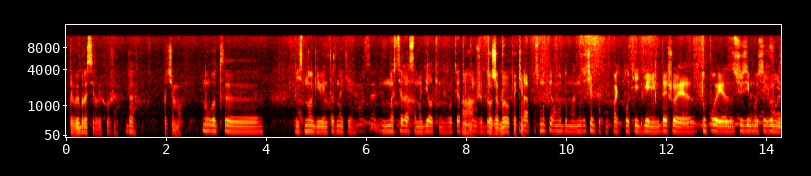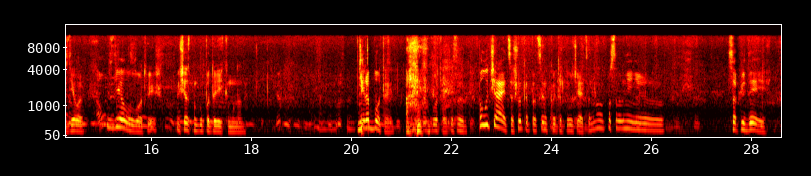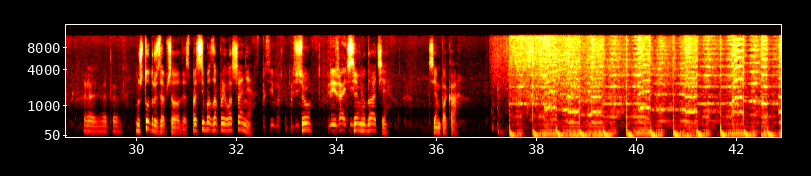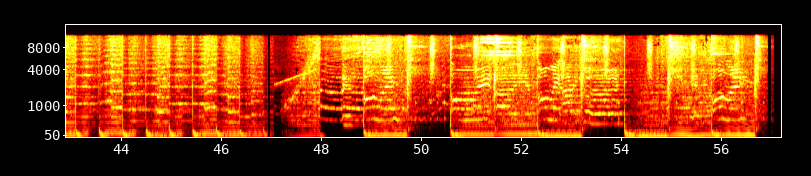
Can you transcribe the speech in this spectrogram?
Ты выбросил их уже? да. Почему? Ну вот э, есть многие в интернете мастера самоделкины. Вот я Ага, таким же был. тоже был таким? Да, посмотрел, ну думаю, ну зачем покупать, платить денег, да что я тупой, я всю зиму сижу, не сделаю. Сделал, вот, видишь, и сейчас могу подарить кому надо. Не работает, не работает. Если Получается, что-то процент какой-то получается, но по сравнению с Апидеей, это Ну что, друзья пчеловоды, спасибо за приглашение. Спасибо, что посетили. Все, Приезжайте. всем удачи, всем пока.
